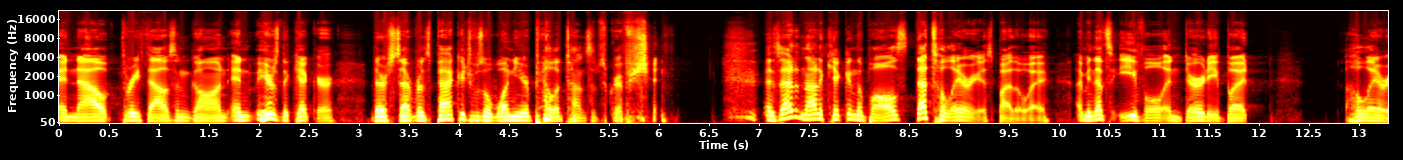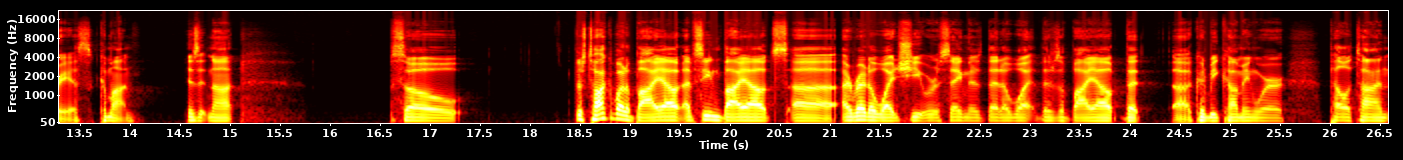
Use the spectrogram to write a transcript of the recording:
And now three thousand gone. And here's the kicker: their severance package was a one year Peloton subscription. Is that not a kick in the balls? That's hilarious, by the way. I mean, that's evil and dirty, but hilarious. Come on. Is it not? So there's talk about a buyout. I've seen buyouts. Uh, I read a white sheet where it's saying there's that a what there's a buyout that uh, could be coming where Peloton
